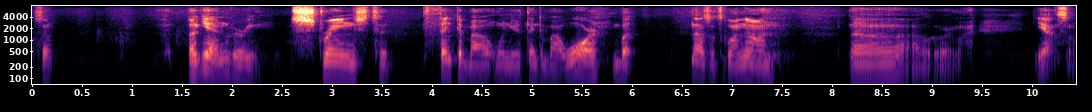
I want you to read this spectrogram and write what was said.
So, again, very strange to think about when you think about war, but that's what's going on. Uh, where am I? Yeah, so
